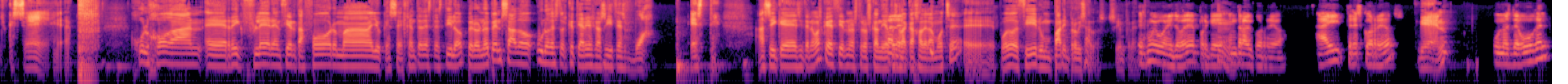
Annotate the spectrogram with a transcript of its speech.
yo qué sé. pff, Hulk Hogan, eh, Ric Flair en cierta forma, yo qué sé, gente de este estilo, pero no he pensado uno de estos que te arriesgas y dices, ¡buah! Este. Así que si tenemos que decir nuestros candidatos Vale. a la caja de la moche, eh, puedo decir un par improvisados, simplemente. Es muy bonito, ¿vale? Porque Hmm. entra al correo. Hay tres correos. Bien. Unos de Google.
